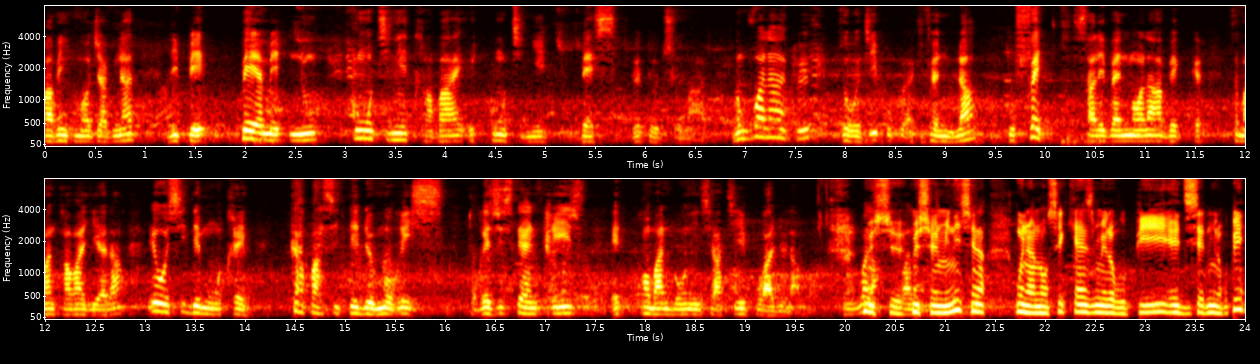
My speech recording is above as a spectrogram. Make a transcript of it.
avec Mojagnat, il peut permettre nous continuer de travail et continuer de baisser le taux de chômage. Donc voilà un peu, dit, pour, qui fait nous là, pour faire ça l'événement là avec ce man travailler là, et aussi démontrer capacité de Maurice pour résister à une crise et prendre une bonne initiative pour aller de l'avant. Voilà, monsieur, voilà. monsieur le ministre, on a annoncé 15 000 roupies et 17 000 roupies.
